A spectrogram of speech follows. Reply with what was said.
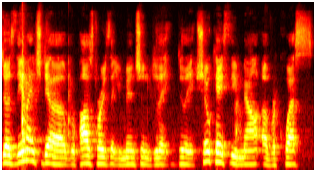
Does the NIH uh, repositories that you mentioned, do they, do they showcase the amount of requests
